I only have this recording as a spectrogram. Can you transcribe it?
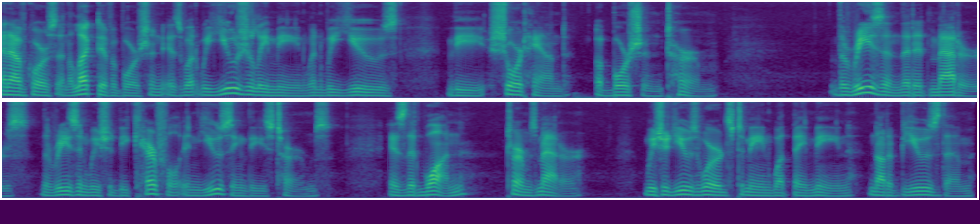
And now, of course, an elective abortion is what we usually mean when we use the shorthand abortion term. The reason that it matters, the reason we should be careful in using these terms, is that one, terms matter. We should use words to mean what they mean, not abuse them,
